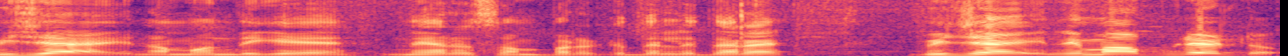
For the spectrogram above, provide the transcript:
ವಿಜಯ್ ನಮ್ಮೊಂದಿಗೆ ನೇರ ಸಂಪರ್ಕದಲ್ಲಿದ್ದಾರೆ. ವಿಜಯ್ ನಿಮ್ಮ ಅಪ್ಡೇಟು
